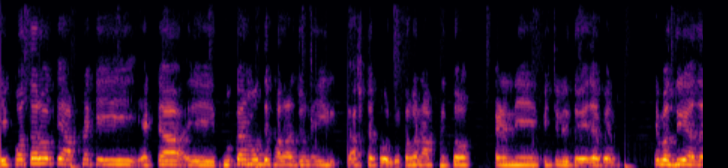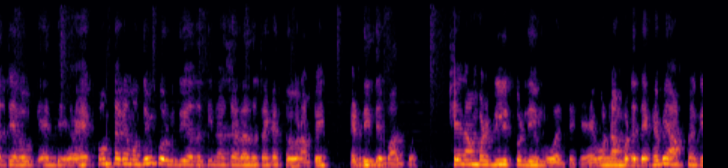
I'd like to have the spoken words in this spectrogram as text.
এই প্রতারকে আপনাকে এই একটা, এই ধোকার মধ্যে ফেলার জন্য এই কাজটা করবে। তখন আপনি তো এটা নিয়ে বিচলিত হয়ে যাবেন। এবার দুই হাজার টাকা হোক কম টাকার মধ্যেই করবে, দুই হাজার, তিন হাজার, চার হাজার টাকা, তখন আপনি এটা দিতে বাধ্য। সেই নাম্বার ডিলিট করে দিয়ে মোবাইল থেকে। এবং নাম্বারটা দেখাবে, আপনাকে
